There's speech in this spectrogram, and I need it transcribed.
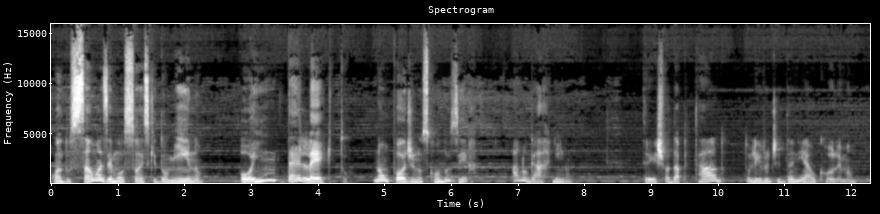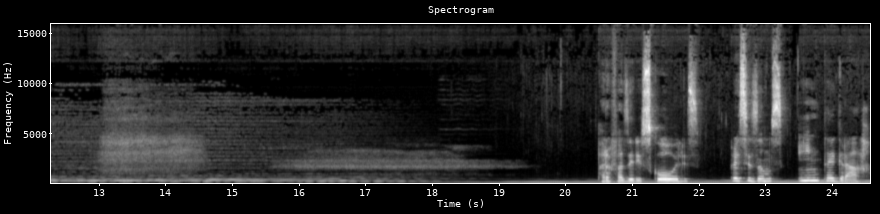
quando são as emoções que dominam, o intelecto não pode nos conduzir a lugar nenhum. Trecho adaptado do livro de Daniel Coleman. Para fazer escolhas, precisamos integrar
